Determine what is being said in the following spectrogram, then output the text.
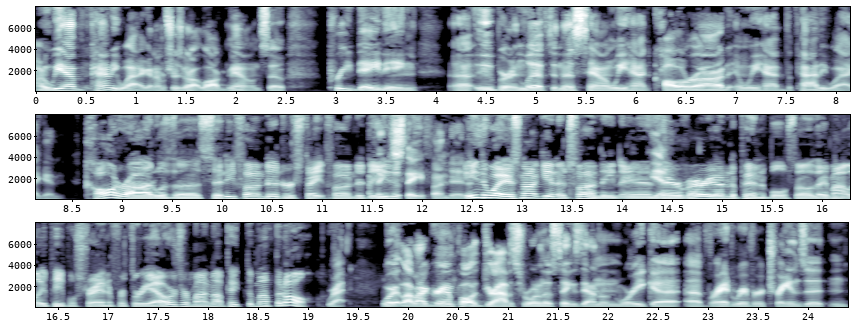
I mean, we have the paddy wagon. I'm sure it's got locked down. So predating uh, Uber and Lyft in this town, we had Colorado and we had the paddy wagon. Colorado was a city funded or state funded. I think Either, state funded. either way, it's not getting its funding, and Yeah. they're very undependable. So they might leave people stranded for three hours, or might not pick them up at all. Right. Where like my grandpa drives for one of those things down in Waurika of Red River Transit, and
